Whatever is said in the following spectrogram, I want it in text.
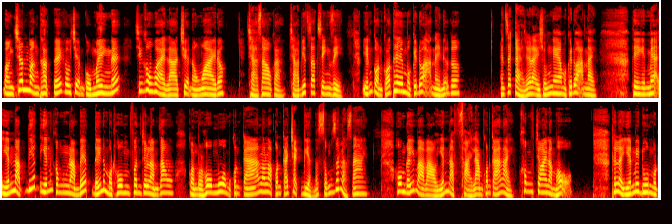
bằng chân, bằng thật đấy, câu chuyện của mình đấy, chứ không phải là chuyện ở ngoài đâu. Chả sao cả, chả biết sát sinh gì. Yến còn có thêm một cái đoạn này nữa cơ. Yến sẽ kể cho đại chúng nghe một cái đoạn này. Thì mẹ Yến là biết Yến không làm bếp. Đấy là một hôm phân cho làm rau. Còn một hôm mua một con cá, Nó là con cá chạch biển, Nó sống rất là dai. Hôm đấy bà bảo Yến là phải làm con cá này, Không cho ai làm hộ. Thế là Yến mới đun một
